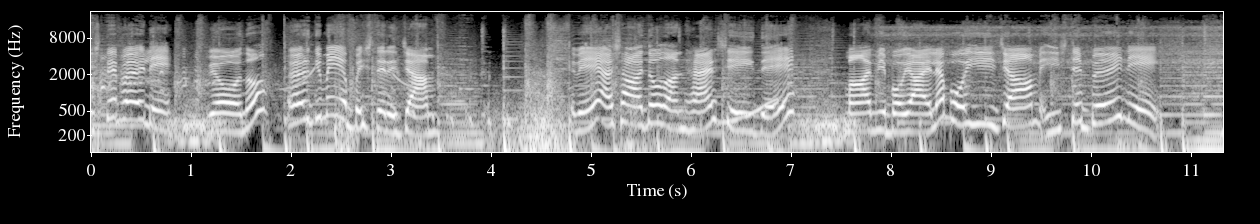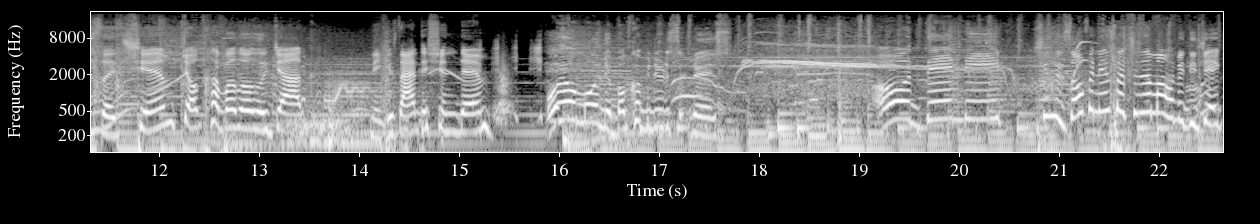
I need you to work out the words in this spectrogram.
İşte böyle. Ve onu örgüme yapıştıracağım. Ve aşağıda olan her şeyi de mavi boyayla boyayacağım. İşte böyle. Saçım çok havalı olacak. Ne güzel düşündüm. Bayan Molly bakabilirsiniz. O deli. Şimdi Sophie'nin saçını mahvedecek.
